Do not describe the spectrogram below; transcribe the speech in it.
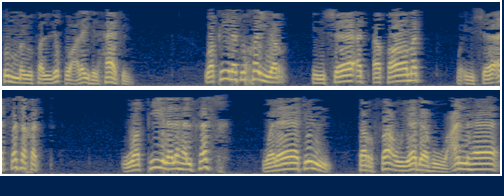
ثم يطلق عليه الحاكم. وقيل تخير إن شاءت أقامت وإن شاءت فسخت. وقيل لها الفسخ ولكن ترفع يده عنها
